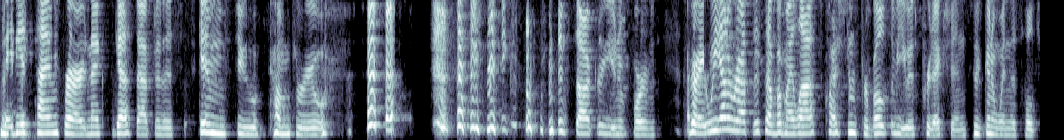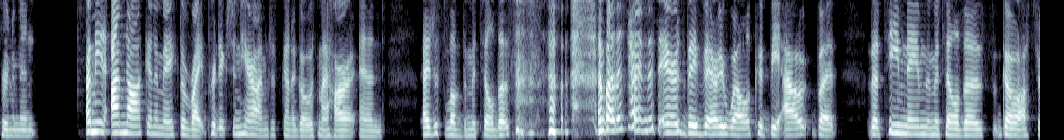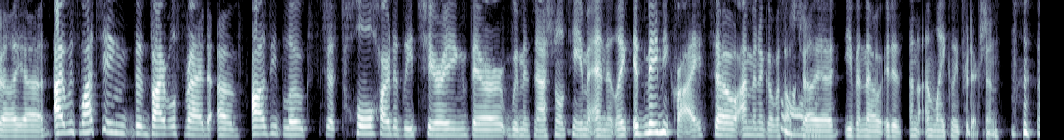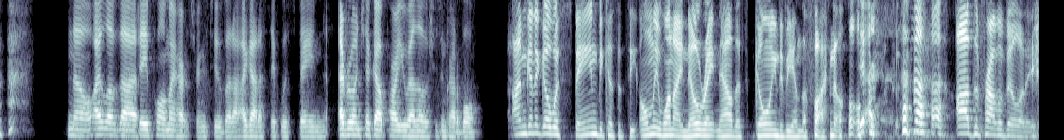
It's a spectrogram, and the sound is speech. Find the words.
Maybe it's time for our next guest after this Skims to come through make women's soccer uniforms. All right, we got to wrap this up. But my last question for both of you is predictions. Who's going to win this whole tournament? I mean, I'm not going to make the right prediction here. I'm just going to go with my heart. And I just love the Matildas. and by the time this airs, they very well could be out, but the team name the Matildas, go Australia. I was watching the viral thread of Aussie blokes just wholeheartedly cheering their women's national team, and it like it made me cry. So I'm gonna go with Aw. Australia, even though it is an unlikely prediction. No, I love that. They pull on my heartstrings too, but I gotta stick with Spain. Everyone check out Paralluelo. She's incredible. I'm going to go with Spain because it's the only one I know right now that's going to be in the final. Yeah. Odds of probability.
